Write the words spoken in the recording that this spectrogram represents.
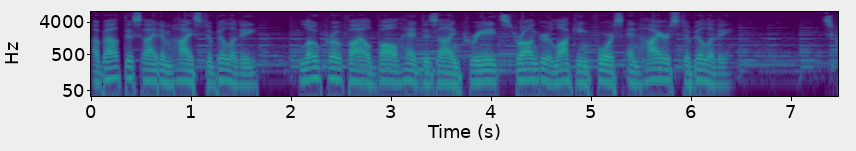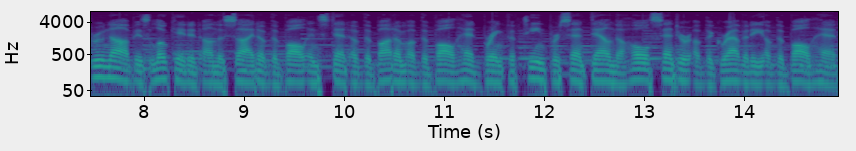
About this item high stability, low profile ball head design creates stronger locking force and higher stability. Screw knob is located on the side of the ball instead of the bottom of the ball head bring 15% down the whole center of the gravity of the ball head,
